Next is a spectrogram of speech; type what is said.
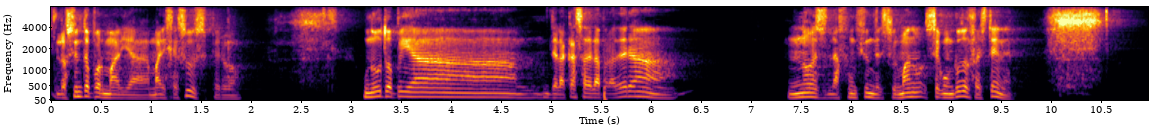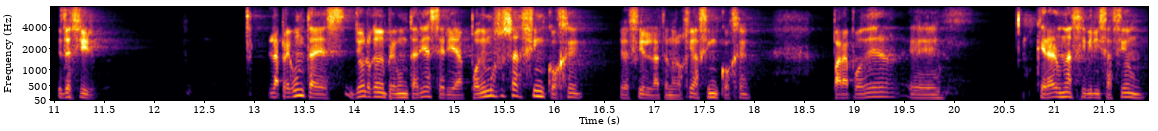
lo siento por María, María Jesús, pero una utopía de la casa de la pradera no es la función del ser humano, según Rudolf Steiner. Es decir, la pregunta es, yo lo que me preguntaría sería, ¿podemos usar 5G, es decir, la tecnología 5G, para poder eh, crear una civilización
